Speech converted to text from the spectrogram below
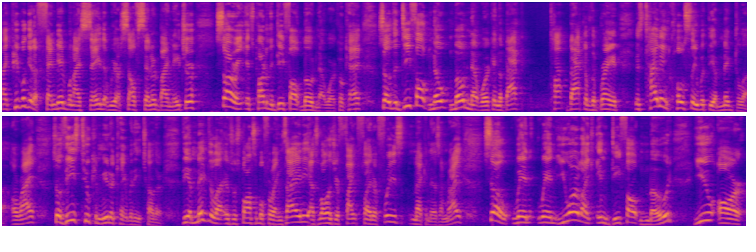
Like people get offended when I say that we are self-centered by nature. Sorry, it's part of the default mode network, okay? So the default mode network in the back top back of the brain is tied in closely with the amygdala, all right? So these two communicate with each other. The amygdala is responsible for anxiety as well as your fight, flight, or freeze mechanism, right? So when, when you are like in default mode, you are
